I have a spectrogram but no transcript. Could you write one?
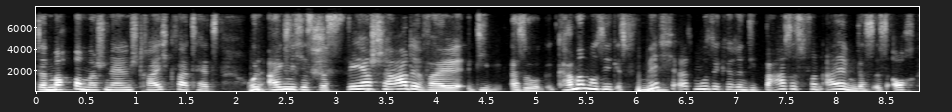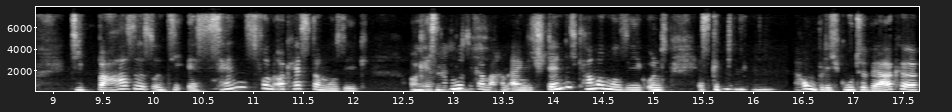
dann macht man mal schnell ein Streichquartett. Und eigentlich ist das sehr schade, weil die, also Kammermusik ist für mich als Musikerin die Basis von allem. Das ist auch die Basis und die Essenz von Orchestermusik. Orchestermusiker machen eigentlich ständig Kammermusik und es gibt mhm. unglaublich gute Werke.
